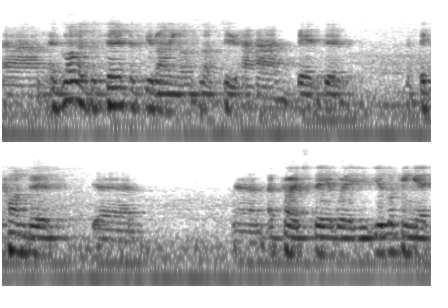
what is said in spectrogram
Um, as long as the surface you're running on is not too hard, there's the, the converse uh, um, approach there where you're looking at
